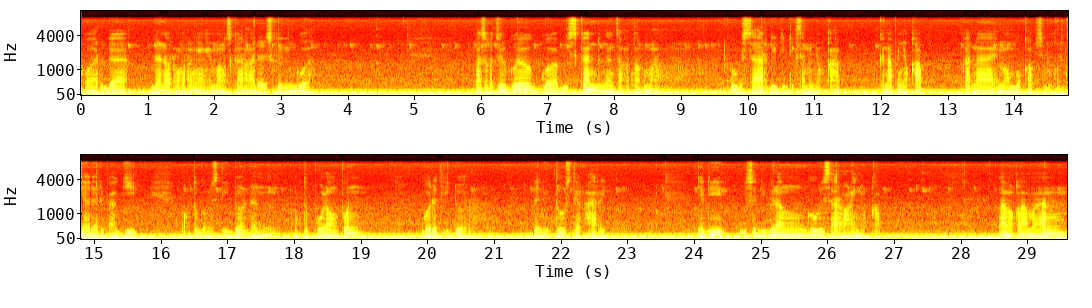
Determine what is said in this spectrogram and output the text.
keluarga, dan orang-orang yang emang sekarang ada di sekeliling gue. Masa kecil gue gue habiskan dengan sangat normal. Gue besar dididik sama nyokap. Kenapa nyokap? Karena emang bokap sibuk kerja dari pagi waktu gue masih tidur dan waktu pulang pun gue udah tidur dan itu setiap hari. Jadi bisa dibilang gue besar oleh nyokap lama kelamaan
